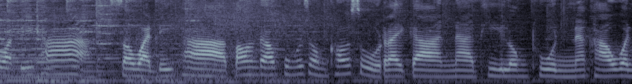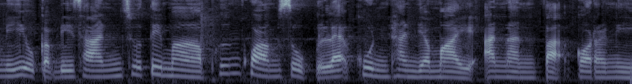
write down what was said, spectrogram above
สวัสดีค่ะ สวัสดีค่ะ ต้อนรับคุณผู้ชมเข้าสู่รายการนาทีลงทุนนะคะ วันนี้อยู่กับดิฉัน ชุติมาพึ่งความสุข และคุณธัญใหม่อนันตกรณี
